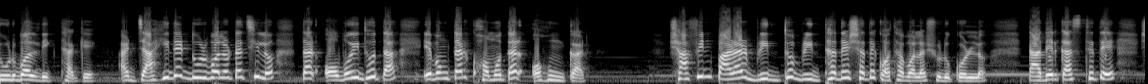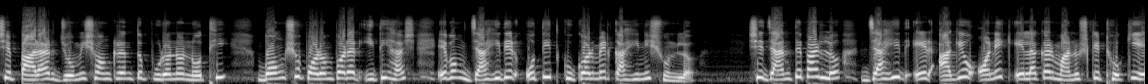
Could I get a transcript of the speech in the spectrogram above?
দুর্বল দিক থাকে, আর জাহিদের দুর্বলতা ছিল তার অবৈধতা এবং তার ক্ষমতার অহংকার। শাফিন পাড়ার বৃদ্ধ বৃদ্ধাদের সাথে কথা বলা শুরু করল। তাদের কাছ থেকে সে পাড়ার জমি সংক্রান্ত পুরনো নথি, বংশ পরম্পরার ইতিহাস এবং জাহিদের অতীত কুকর্মের কাহিনী শুনল। সে জানতে পারল জাহিদ এর আগেও অনেক এলাকার মানুষকে ঠকিয়ে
